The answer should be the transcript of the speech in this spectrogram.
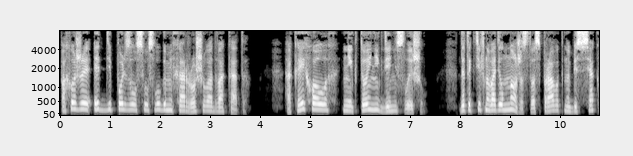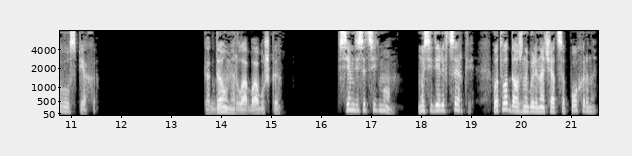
Похоже, Эдди пользовался услугами хорошего адвоката. О Кейхоллах никто и нигде не слышал. Детектив наводил множество справок, но без всякого успеха. Когда умерла бабушка? В 77-м. Мы сидели в церкви. Вот-вот должны были начаться похороны,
